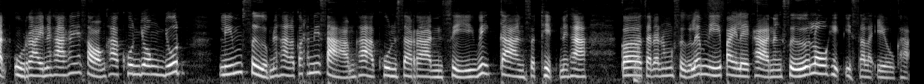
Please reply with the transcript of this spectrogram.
ัดอุไรนะคะ ท่านที่สองค่ะ คุณยงยุทธ ลิ้มสืบนะคะ แล้วก็ท่านที่สามค่ะ คุณสรันศรีวิการสถิตนะคะ ก็จะได้หนังสือเล่มนี้ไปเลยค่ะ หนังสือโลหิตอิสราเอลค่ะ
